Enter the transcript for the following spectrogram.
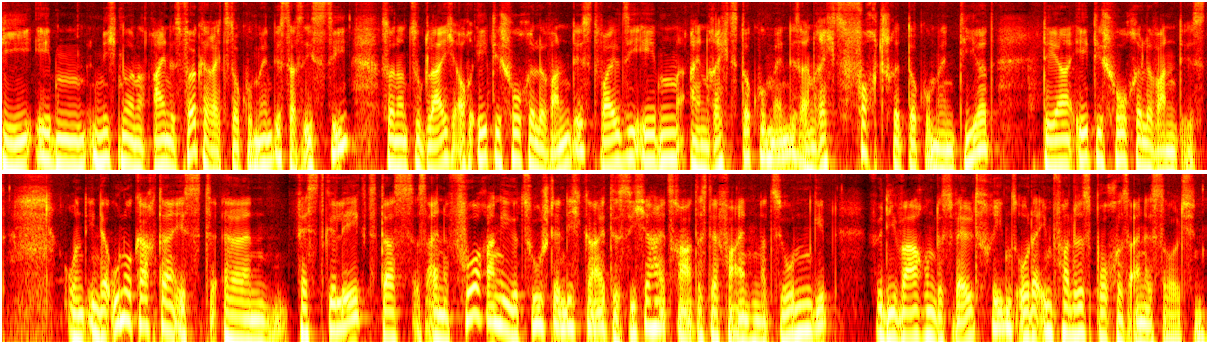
die eben nicht nur ein reines Völkerrechtsdokument ist, das ist sie, sondern zugleich auch ethisch hochrelevant ist, weil sie eben ein Rechtsdokument ist, ein Rechtsfortschritt dokumentiert, der ethisch hochrelevant ist. Und in der UNO-Charta ist äh, festgelegt, dass es eine vorrangige Zuständigkeit des Sicherheitsrates der Vereinten Nationen gibt für die Wahrung des Weltfriedens oder im Falle des Bruches eines solchen.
